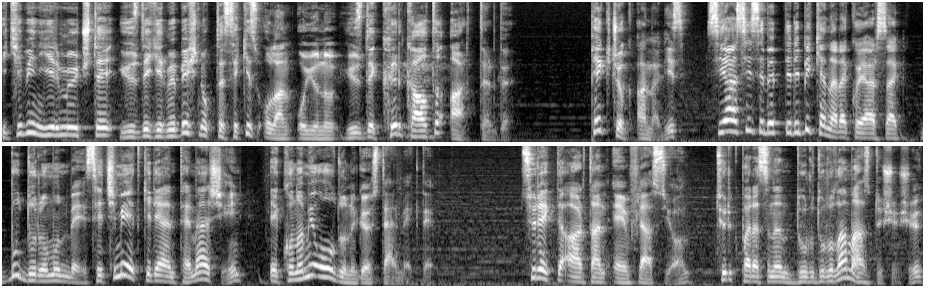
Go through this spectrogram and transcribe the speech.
2023'te %25.8 olan oyunu %46 arttırdı? Pek çok analiz, siyasi sebepleri bir kenara koyarsak bu durumun ve seçimi etkileyen temel şeyin ekonomi olduğunu göstermekte. Sürekli artan enflasyon, Türk parasının durdurulamaz düşüşü,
